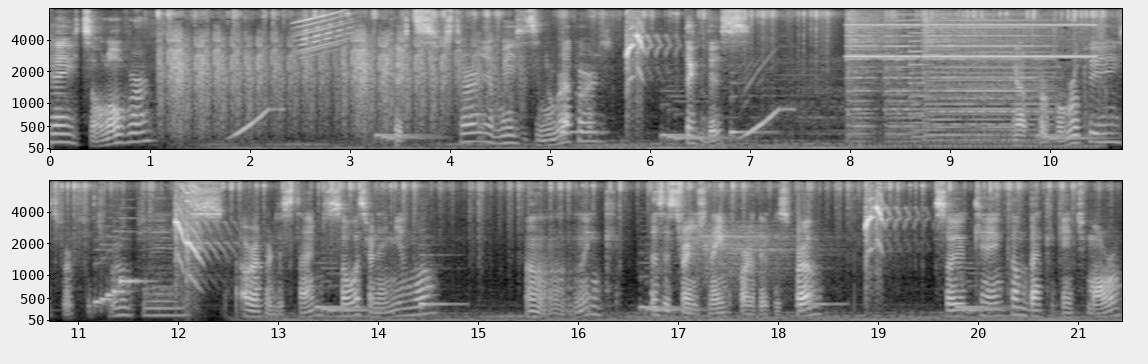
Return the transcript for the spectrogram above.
Okay, it's all over. 5630, amazing, it's a new record. Take this. Got purple rupee, it's worth 50 rupees. A record this time. So what's your name, young one? Uh, Link. That's a strange name for a Deku Scrub. So you can come back again tomorrow.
